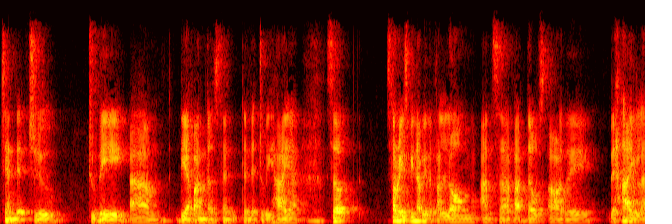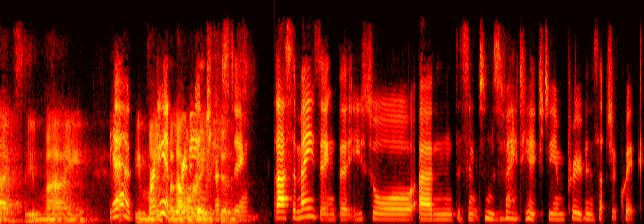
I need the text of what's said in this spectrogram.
tended to to be um, the abundance tended to be higher. So sorry, it's been a bit of a long answer, but those are the the highlights in my yeah, in my brilliant, really interesting that's amazing that you saw um, the symptoms of ADHD improve in such a quick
